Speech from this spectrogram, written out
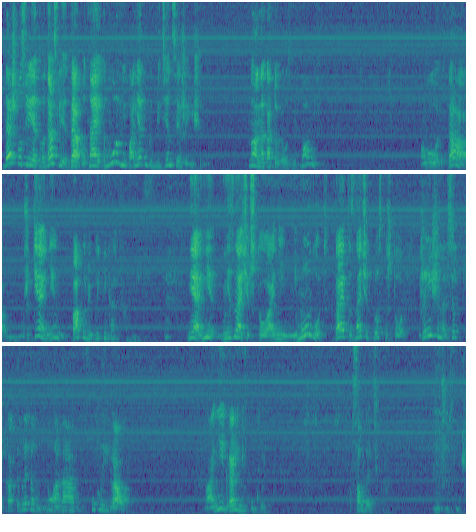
Дальше после этого, да, след, да, вот на этом уровне понятна компетенция женщины. Ну, она готовилась быть мамой. Вот, да, мужики, они папами быть не готовились. Не, они, не значит, что они не могут, да, это значит просто, что женщина все-таки как-то в этом, ну, она в куклы играла. А они играли не в куклы, а в солдатиков, в лучшем случае.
